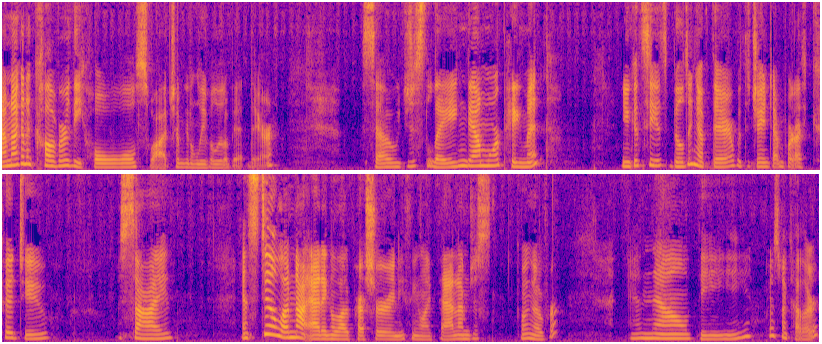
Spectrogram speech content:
I'm not going to cover the whole swatch. I'm going to leave a little bit there. So just laying down more pigment. You can see it's building up there with the Jane Davenport. I could do a side. And still, I'm not adding a lot of pressure or anything like that. I'm just going over. And now the Prismacolor.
